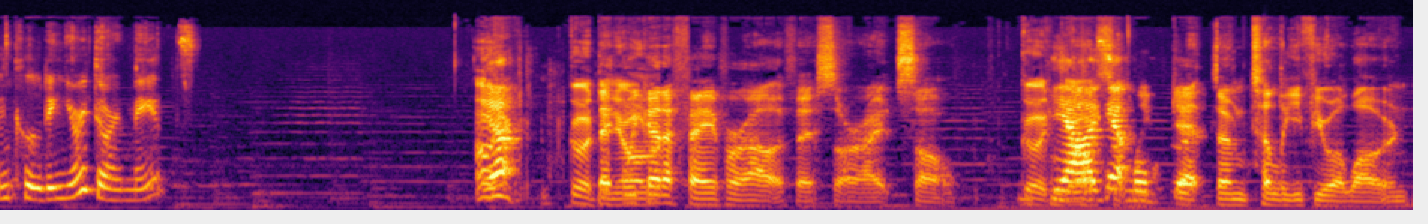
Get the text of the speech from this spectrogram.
including your dorm mates. Oh, Yeah. good. That Then we you're get a favor out of this, alright? So good. Yeah, I get more- get them to leave you alone.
